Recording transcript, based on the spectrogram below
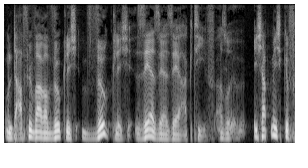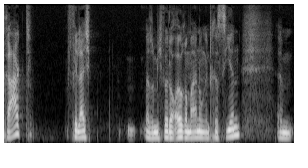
und dafür war er wirklich, wirklich sehr, sehr, sehr aktiv. Also ich habe mich gefragt, vielleicht, also mich würde eure Meinung interessieren, ähm,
